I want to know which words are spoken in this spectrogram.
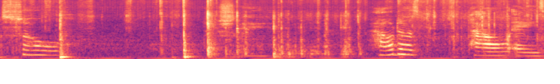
So, actually, how does Pal A's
